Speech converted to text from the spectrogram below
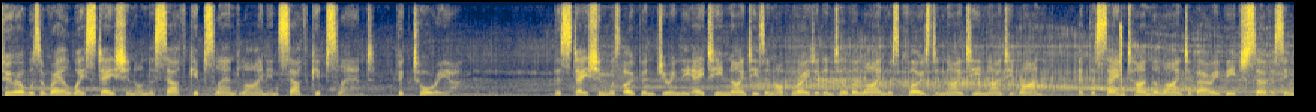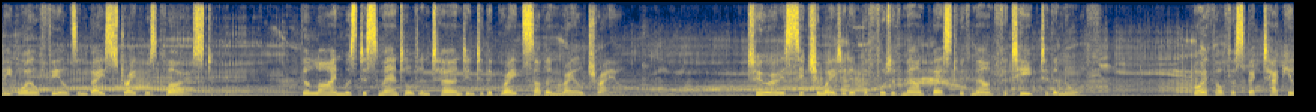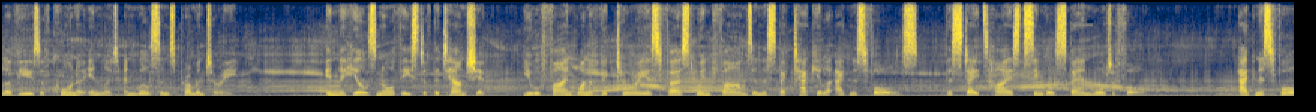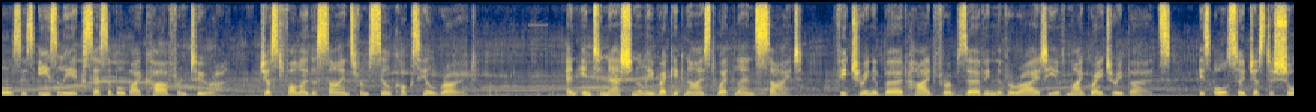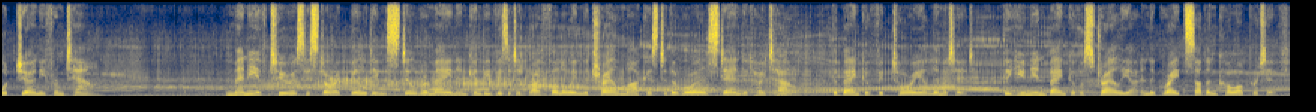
Toora was a railway station on the South Gippsland Line in South Gippsland, Victoria. The station was opened during the 1890s and operated until the line was closed in 1991. At the same time the line to Barry Beach servicing the oil fields in Bass Strait was closed. The line was dismantled and turned into the Great Southern Rail Trail. Toora is situated at the foot of Mount Best with Mount Fatigue to the north. Both offer spectacular views of Corner Inlet and Wilson's Promontory. In the hills northeast of the township, you will find one of Victoria's first wind farms in the spectacular Agnes Falls, the state's highest single-span waterfall. Agnes Falls is easily accessible by car from Toora. Just follow the signs from Silcox Hill Road. An internationally recognized wetlands site, featuring a bird hide for observing the variety of migratory birds, is also just a short journey from town. Many of Toora's historic buildings still remain and can be visited by following the trail markers to the Royal Standard Hotel, the Bank of Victoria Limited, the Union Bank of Australia and the Great Southern Cooperative.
